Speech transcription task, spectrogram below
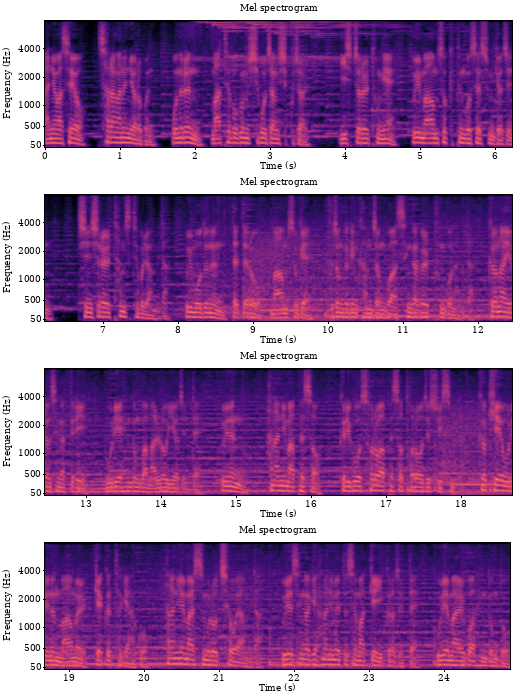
안녕하세요. 사랑하는 여러분. 오늘은 마태복음 15장 19절, 20절을 통해 우리 마음속 깊은 곳에 숨겨진 진실을 탐색해보려 합니다. 우리 모두는 때때로 마음속에 부정적인 감정과 생각을 품곤 합니다. 그러나 이런 생각들이 우리의 행동과 말로 이어질 때 우리는 하나님 앞에서 그리고 서로 앞에서 더러워질 수 있습니다. 그렇기에 우리는 마음을 깨끗하게 하고 하나님의 말씀으로 채워야 합니다. 우리의 생각이 하나님의 뜻에 맞게 이끌어질 때 우리의 말과 행동도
